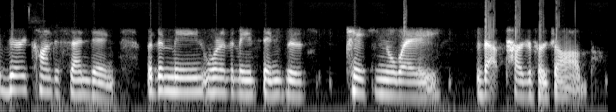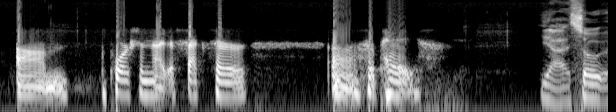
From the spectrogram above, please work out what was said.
very condescending. But the main one of the main things is taking away that part of her job um, portion that affects her uh, her pay. Yeah, so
